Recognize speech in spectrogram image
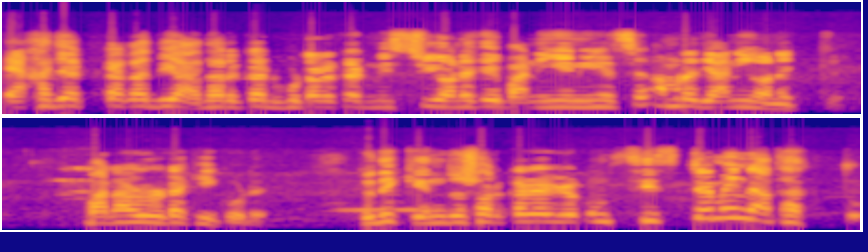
এক হাজার টাকা দিয়ে আধার কার্ড, ভোটার কার্ড নিশ্চয়ই অনেকে বানিয়ে নিয়েছে। আমরা জানি অনেককে। বানালোটা কি করে? যদি কেন্দ্র সরকারের এরকম সিস্টেমই না থাকতো,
